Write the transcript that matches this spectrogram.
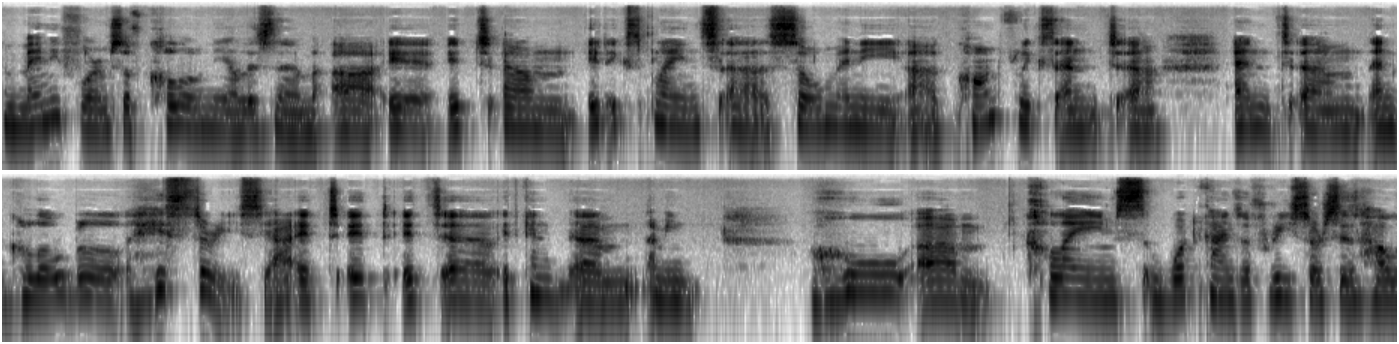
many forms of colonialism. Uh, it it, um, it explains uh, so many uh, conflicts and uh, and um, and global histories. Yeah, it it it uh, it can. Um, I mean, who um, claims what kinds of resources, how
